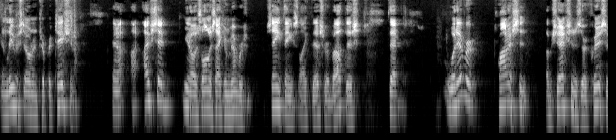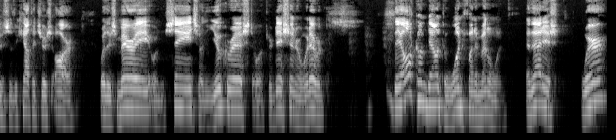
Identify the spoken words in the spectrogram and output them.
and leave us to own interpretation. And I, I've said, you know, as long as I can remember saying things like this or about this, that whatever Protestant objections or criticisms of the Catholic Church are, whether it's Mary or the saints or the Eucharist or tradition or whatever, they all come down to one fundamental one, and that is where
